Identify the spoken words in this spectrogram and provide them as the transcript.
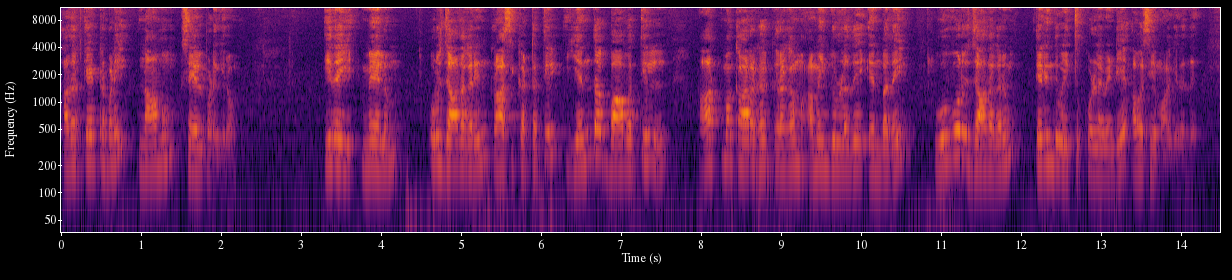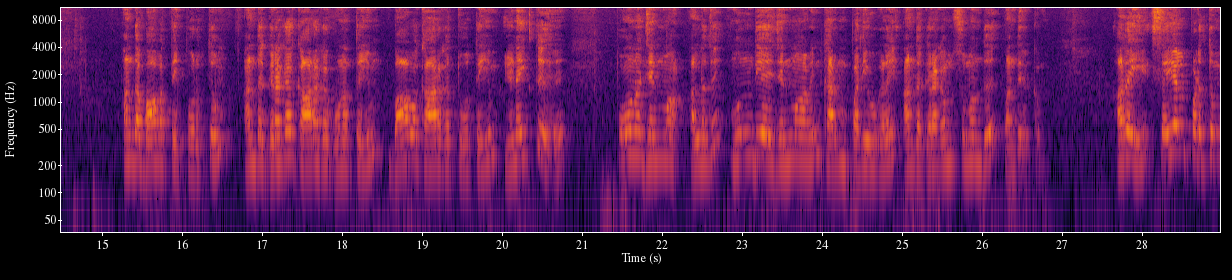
அதற்கேற்றபடி நாமும் செயல்படுகிறோம். இதை மேலும் ஒரு ஜாதகரின் ராசி கட்டத்தில் எந்த பாவத்தில் ஆத்மகாரக கிரகம் அமைந்துள்ளது என்பதை ஒவ்வொரு ஜாதகரும் தெரிந்து வைத்துக் கொள்ள வேண்டிய அவசியமாகிறது. அந்த பாவத்தை பொறுத்தும் அந்த கிரக காரக குணத்தையும் பாவ காரகத்துவத்தையும் இணைத்து போன ஜென்மா அல்லது முந்தைய ஜென்மாவின் கர்ம பதிவுகளை அந்த கிரகம் சுமந்து வந்திருக்கும். அதை செயல்படுத்தும்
